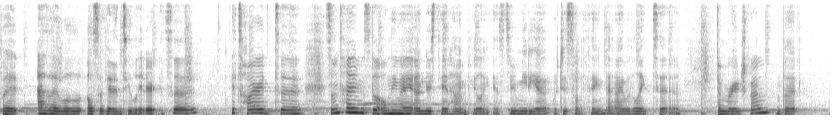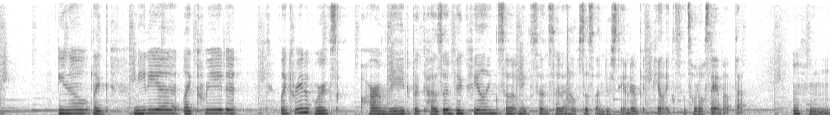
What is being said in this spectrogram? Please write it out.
but as I will also get into later, it's a it's hard to sometimes the only way I understand how I'm feeling is through media, which is something that I would like to emerge from, but you know, like media, like creative like creative works are made because of big feelings, so it makes sense that it helps us understand our big feelings. That's what I'll say about that. Mm-hmm.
